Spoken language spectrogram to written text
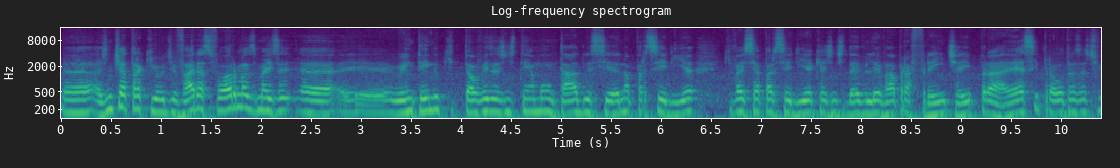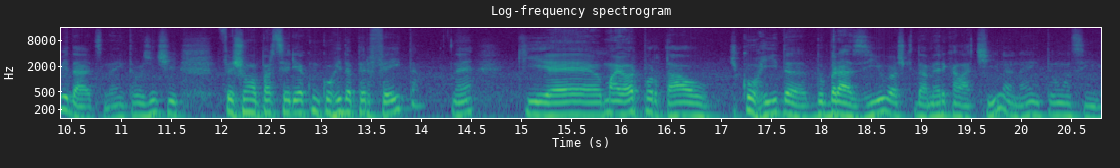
eh, a gente já traqueou de várias formas, mas eh, eu entendo que talvez a gente tenha montado esse ano a parceria, que vai ser a parceria que a gente deve levar para frente aí para essa e para outras atividades, né? Então, a gente fechou uma parceria com Corrida Perfeita, né? Que é o maior portal de corrida do Brasil, acho que da América Latina, né? Então, assim,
